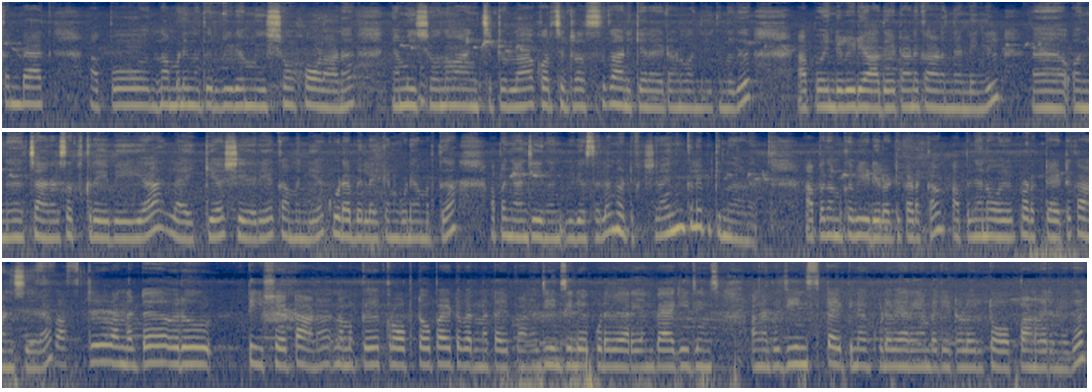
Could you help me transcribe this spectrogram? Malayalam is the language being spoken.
Welcome back. അപ്പോൾ നമ്മുടെ ഇന്നത്തെ ഒരു വീഡിയോ മീഷോ ഹോളാണ്. ഞാൻ മീഷോ നിന്ന് വാങ്ങിച്ചിട്ടുള്ള കുറച്ച് ഡ്രസ്സ് കാണിക്കാനായിട്ടാണ് വന്നിരിക്കുന്നത് അപ്പോൾ എന്റെ വീഡിയോ ആദ്യമായിട്ടാണ് കാണുന്നുണ്ടെങ്കിൽ ഒന്ന് ചാനൽ സബ്സ്ക്രൈബ് ചെയ്യുക ലൈക്ക് ചെയ്യുക ഷെയർ ചെയ്യുക കമന്റ് ചെയ്യുക കൂടെ ബെല്ലൈക്കൺ കൂടി അമർത്തുക. അപ്പോൾ ഞാൻ ചെയ്യുന്ന വീഡിയോസ് എല്ലാം നോട്ടിഫിക്കേഷനായി നിങ്ങൾക്ക് ലഭിക്കുന്നതാണ്. അപ്പോൾ നമുക്ക് വീഡിയോയിലോട്ട് കിടക്കാം. അപ്പോൾ ഞാൻ ഓരോ പ്രൊഡക്റ്റായിട്ട് കാണിച്ചു തരാം. ഫസ്റ്റ് വന്നിട്ട് ഒരു ടീഷർട്ടാണ് നമുക്ക് ക്രോപ്പ് ടോപ്പായിട്ട് വരുന്ന ടൈപ്പാണ് ജീൻസിന്റെ കൂടെ വെയർ ചെയ്യാൻ ബാഗി ജീൻസ് അങ്ങനത്തെ ജീൻസ് ടൈപ്പിനെ കൂടെ വെയർ ചെയ്യാൻ പറ്റിയിട്ടുള്ള ഒരു ടോപ്പാണ് വരുന്നത്.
